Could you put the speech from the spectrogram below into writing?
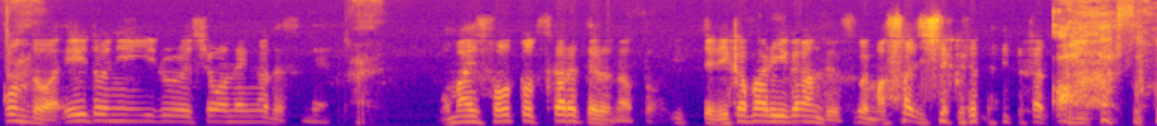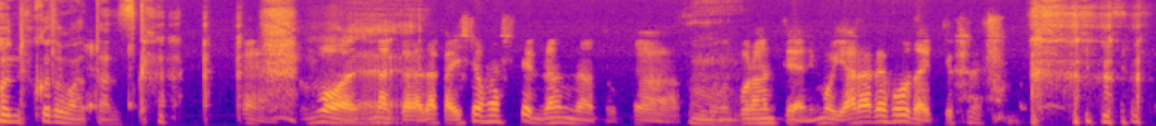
今度はエイドにいる少年がですね、はい、お前相当疲れてるなと言って、リカバリーガンですごいマッサージしてくれたりとか。ああ、そんなこともあったんですか。ええ、もう、なんか、だから一緒に走ってるランナーとか、うん、このボランティアにもうやられ放題っていうかですね。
